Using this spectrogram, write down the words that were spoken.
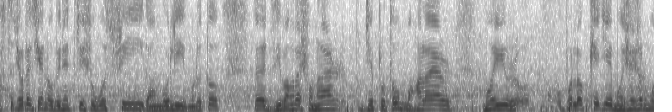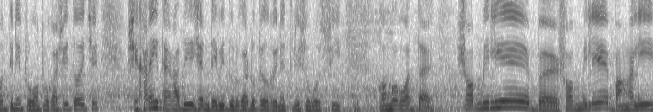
আসতে চলেছেন অভিনেত্রী শুভশ্রী গাঙ্গুলি। মূলত জি বাংলা সোনার যে প্রথম মহালয়ার ময়ূর উপলক্ষে যে মহিষাসুর মর্দিনী প্রমো প্রকাশিত হয়েছে সেখানেই দেখা দিয়েছেন দেবী দুর্গা রূপে অভিনেত্রী শুভশ্রী গঙ্গোপাধ্যায়। সব মিলিয়ে সব মিলিয়ে বাঙালি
